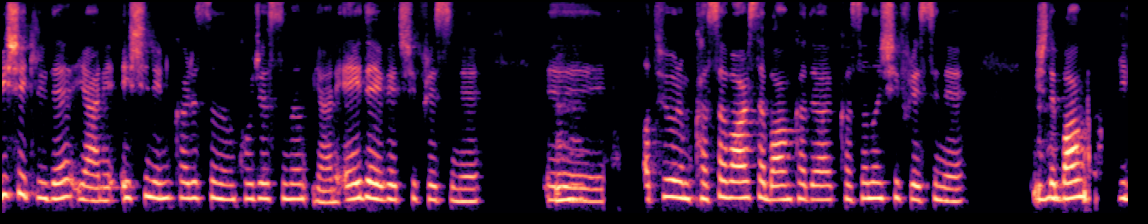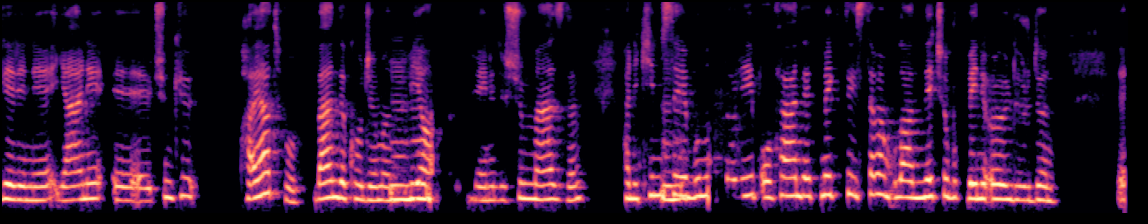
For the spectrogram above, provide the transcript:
bir şekilde yani eşinin, karısının, kocasının yani e-devlet şifresini e, atıyorum kasa varsa bankada kasanın şifresini işte Hı-hı. banka bilgilerini yani e, çünkü hayat bu. Ben de kocamın bir an olabileceğini düşünmezdim. Hani kimseye hı bunu söyleyip ofend etmek de istemem. Ulan ne çabuk beni öldürdün. Ee,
